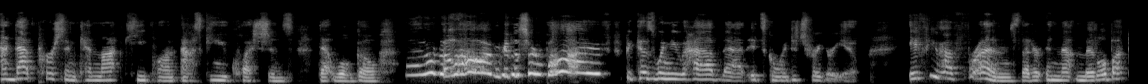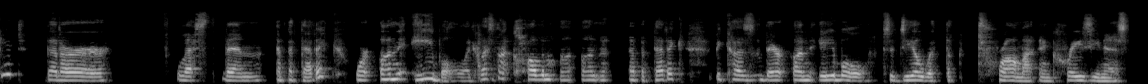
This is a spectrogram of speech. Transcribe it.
and that person cannot keep on asking you questions that will go, I don't know how I'm going to survive. Because when you have that, it's going to trigger you. If you have friends that are in that middle bucket that are less than empathetic or unable, like let's not call them un- unempathetic because they're unable to deal with the trauma and craziness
